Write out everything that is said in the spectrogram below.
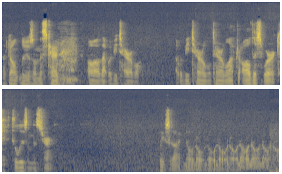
Now don't lose on this turn. Oh, that would be terrible. That would be terrible, terrible after all this work to lose on this turn. Please God, no, no, no, no, no, no, no, no, no.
